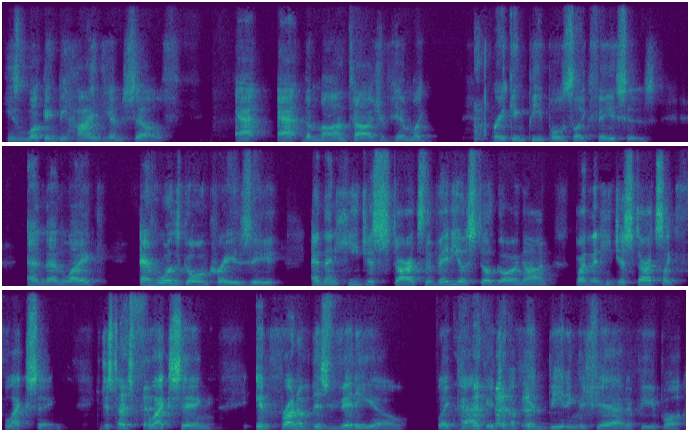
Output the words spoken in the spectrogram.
he's looking behind himself at at the montage of him like breaking people's like faces, and then like everyone's going crazy, and then he just starts. The video's still going on, but then he just starts like flexing. He just starts flexing in front of this video like package of him beating the shit out of people.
